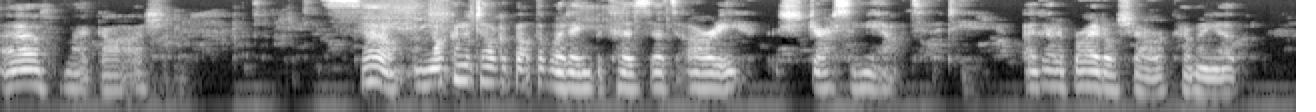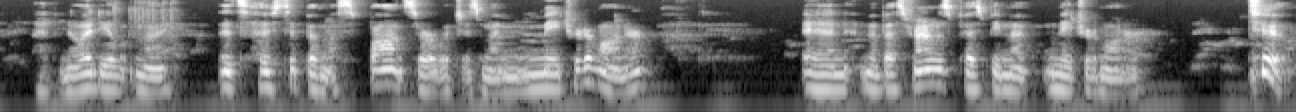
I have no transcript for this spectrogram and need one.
Oh my gosh. So, I'm not going to talk about the wedding because that's already stressing me out to the got a bridal shower coming up. I have no idea what my. It's hosted by my sponsor, which is my matron of honor. And my best friend was supposed to be my matron of honor, too.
